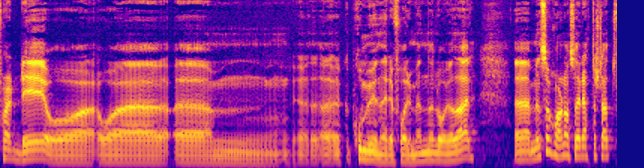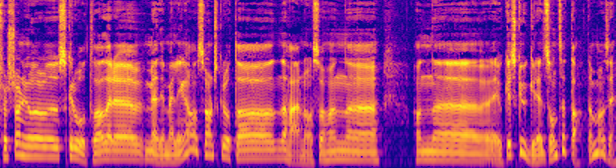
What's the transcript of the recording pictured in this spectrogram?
ferdig, og, og øh, kommunereformen lå jo der. Eh, men så har han altså rett og slett Først har han jo skrota mediemeldinga, og så har han skrota det her nå. Så han, eh, han eh, er jo ikke skuggredd sånn sett, da. Det må jeg si.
